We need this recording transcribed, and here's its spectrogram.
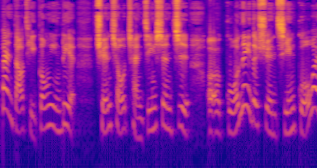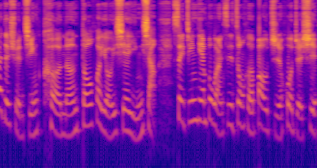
半导体供应链、全球产经，甚至呃国内的选情、国外的选情，可能都会有一些影响。所以今天不管是综合报纸或者是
